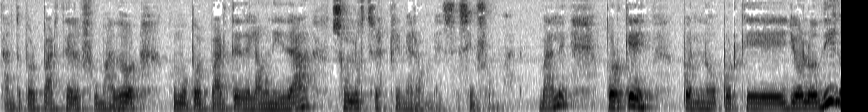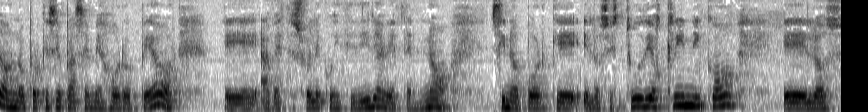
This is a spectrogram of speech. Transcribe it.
tanto por parte del fumador como por parte de la unidad, son los tres primeros meses sin fumar. ¿Vale? ¿Por qué? Pues no porque yo lo diga o no porque se pase mejor o peor. Eh, a veces suele coincidir y a veces no, sino porque en los estudios clínicos eh, los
